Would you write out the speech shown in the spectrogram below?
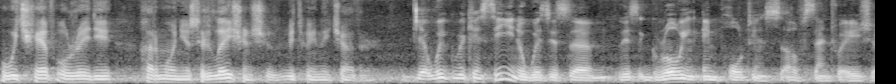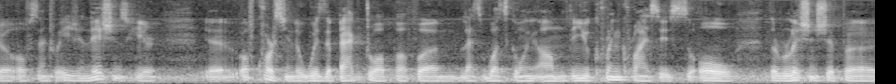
which have already harmonious relationships between each other. Yeah, we, we can see, you know, with this, um, this growing importance of Central Asia, of Central Asian nations here, of course, you know, with the backdrop of um, that's what's going on, the Ukraine crisis, or the relationship uh,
